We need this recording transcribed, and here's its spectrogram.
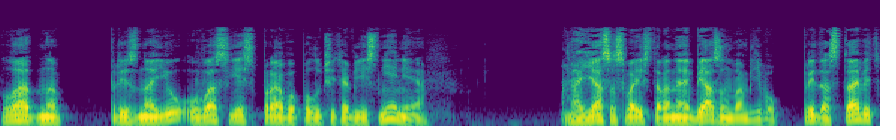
«Ладно, признаю, у вас есть право получить объяснение», а я со своей стороны обязан вам его предоставить.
